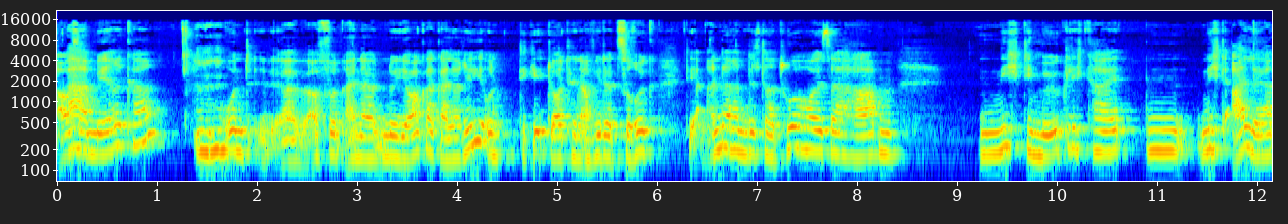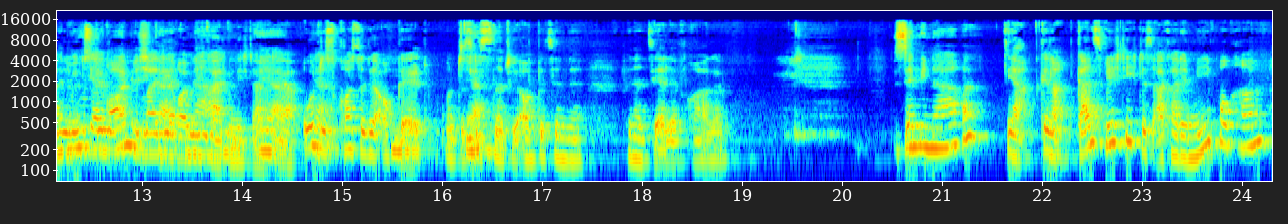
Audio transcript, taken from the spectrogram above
aus Ah. Amerika und äh, von einer New Yorker Galerie und die geht dorthin auch wieder zurück. Die anderen Literaturhäuser haben nicht die Möglichkeiten, nicht alle haben die Möglichkeit, Räumlichkeiten mal die Räumlichkeiten haben. nicht da. Ja, Ja, Und ja. es kostet ja auch Geld und das ist natürlich auch ein bisschen eine finanzielle Frage. Seminare? Ja, genau. Ganz wichtig, das Akademieprogramm,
